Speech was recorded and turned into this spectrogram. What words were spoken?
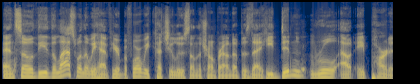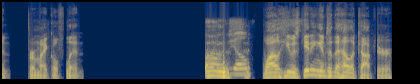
Of the time. And so the the last one that we have here before we cut you loose on the Trump roundup is that he didn't rule out a pardon for Michael Flynn. Oh, While he was getting into the helicopter,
